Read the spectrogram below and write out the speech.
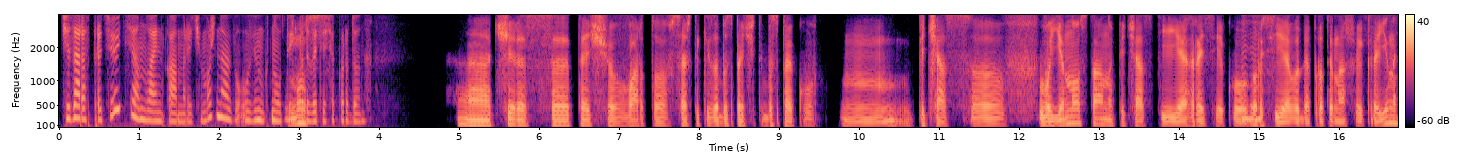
Чи зараз працюють ці онлайн-камери, чи можна увімкнути і Ну, подивитися кордон? Е, через е, те, що варто все ж таки забезпечити безпеку під час е, воєнного стану, під час тієї агресії, яку Мгм. Росія веде проти нашої країни,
